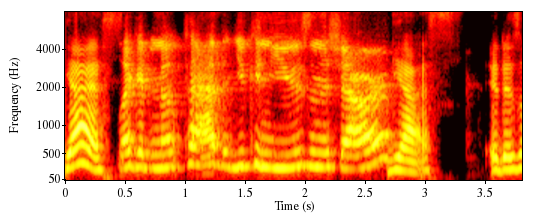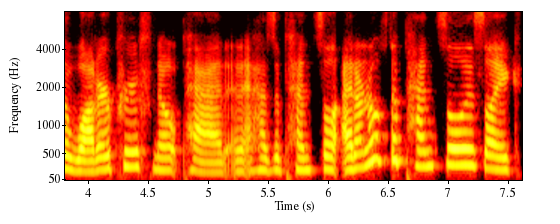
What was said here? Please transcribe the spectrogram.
Yes. Like a notepad that you can use in the shower? Yes. It is a waterproof notepad and it has a pencil. I don't know if the pencil is like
